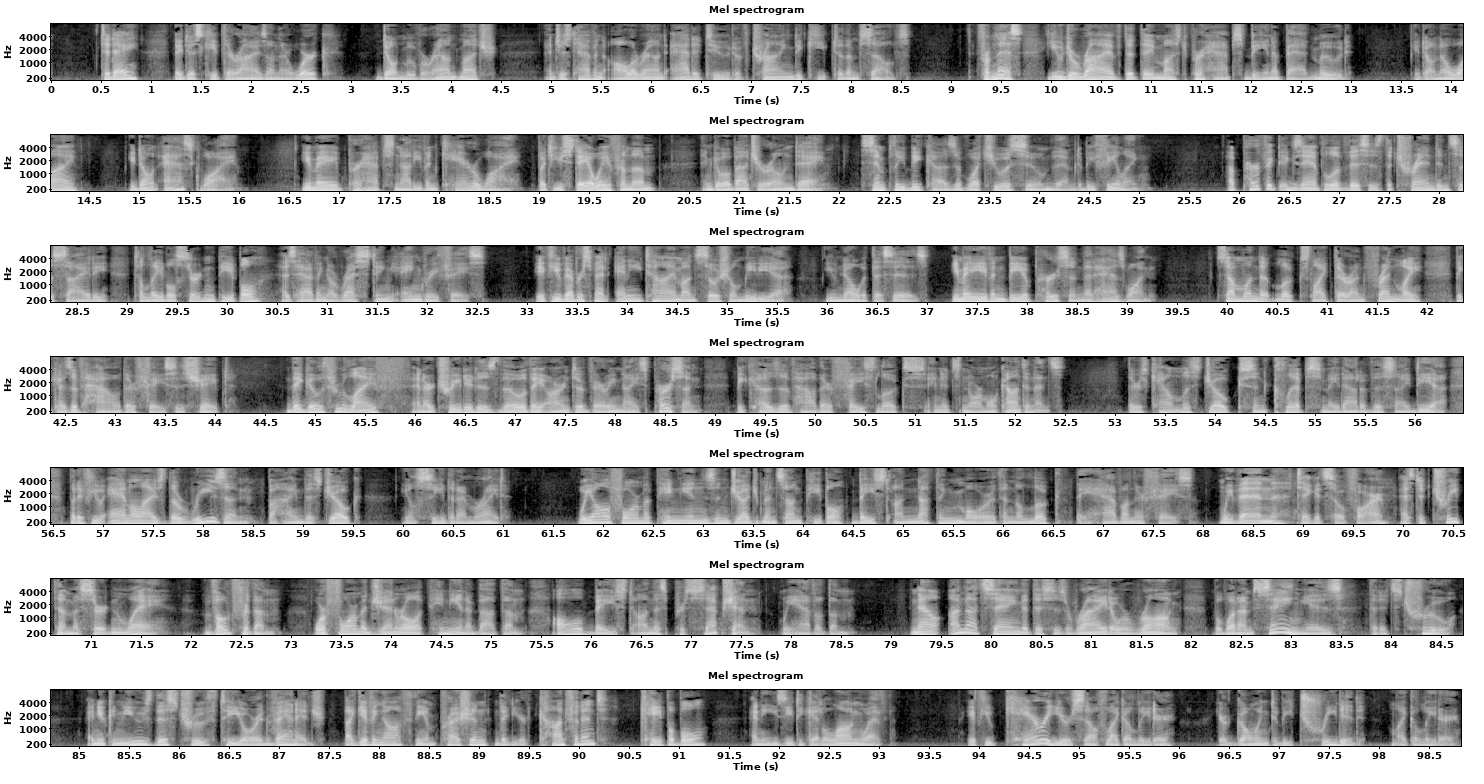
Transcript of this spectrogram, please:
Today, they just keep their eyes on their work, don't move around much, and just have an all-around attitude of trying to keep to themselves. From this, you derive that they must perhaps be in a bad mood. You don't know why. You don't ask why. You may perhaps not even care why, but you stay away from them and go about your own day, simply because of what you assume them to be feeling. A perfect example of this is the trend in society to label certain people as having a resting, angry face. If you've ever spent any time on social media, you know what this is. You may even be a person that has one. Someone that looks like they're unfriendly because of how their face is shaped. They go through life and are treated as though they aren't a very nice person because of how their face looks in its normal continence. There's countless jokes and clips made out of this idea, but if you analyze the reason behind this joke, you'll see that I'm right. We all form opinions and judgments on people based on nothing more than the look they have on their face. We then take it so far as to treat them a certain way, vote for them, or form a general opinion about them, all based on this perception we have of them. Now, I'm not saying that this is right or wrong, but what I'm saying is that it's true, and you can use this truth to your advantage by giving off the impression that you're confident, capable, and easy to get along with. If you carry yourself like a leader, you're going to be treated like a leader.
